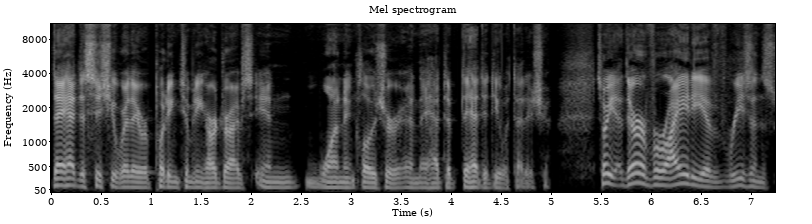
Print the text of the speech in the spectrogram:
they had this issue where they were putting too many hard drives in one enclosure, and they had to they had to deal with that issue. So yeah, there are a variety of reasons.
